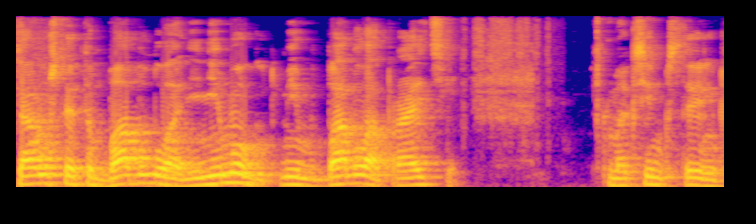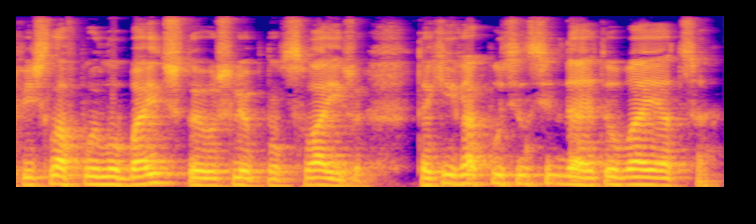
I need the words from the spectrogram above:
потому что это бабло, они не могут мимо бабла пройти. Максим Кострельник. Вячеслав Пуйло боится, что его шлепнут свои же. Такие, как Путин, всегда этого боятся.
